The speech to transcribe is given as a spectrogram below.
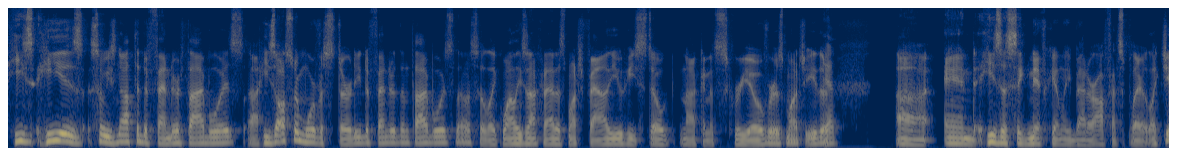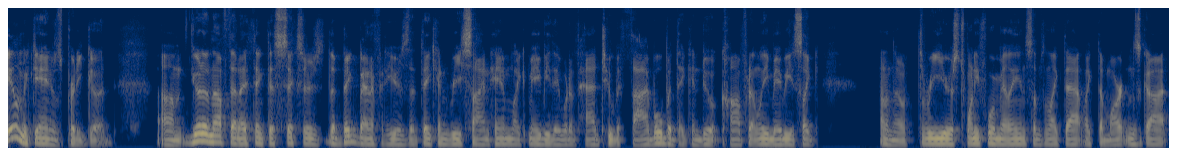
He's he is so he's not the defender Thybulle. Uh, he's also more of a sturdy defender than Thybulle though. So like while he's not going to add as much value he's still not going to screw you over as much either. Yeah. uh and he's a significantly better offense player. Like jalen mcdaniel's pretty good. Um good enough that i think the sixers the big benefit here is that they can re-sign him. Like maybe they would have had to with Thybulle, but they can do it confidently. Maybe it's like i don't know three years 24 million something like that like the martins got.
